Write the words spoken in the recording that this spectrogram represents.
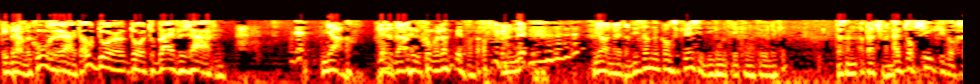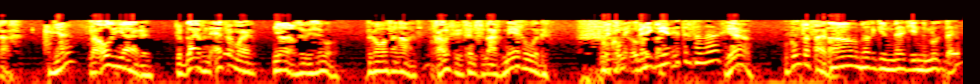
Ik ben aan de koen geraakt, ook door, door te blijven zagen. Ja, inderdaad. En kom er dan meer vanaf. Nee. Ja, nee, dat is dan de consequentie die je moet trekken natuurlijk. Hè. Dat is een attachment. En toch zie ik je nog graag. Ja? Na al die jaren. Je blijft een etter, maar Ja, sowieso. Daar gaan we vanuit. ik vind het vandaag meer geworden. Hoe Ben, komt, ben, ik meer etter vandaag? Ja, hoe komt dat feit? Oh, omdat ik een beetje in de moed ben.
